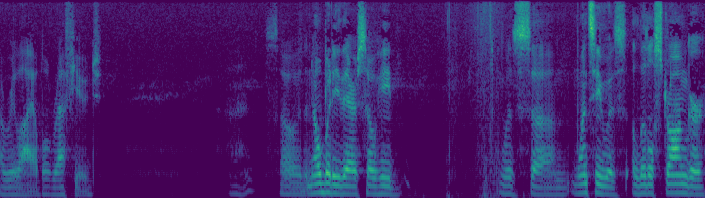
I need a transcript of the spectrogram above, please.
a reliable refuge. Uh, so nobody there, so he was, um, once he was a little stronger,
